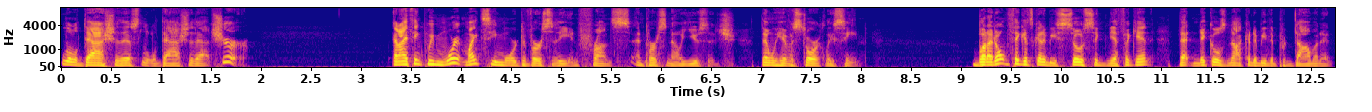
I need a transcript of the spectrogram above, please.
a little dash of this, a little dash of that, sure. And I think we more, might see more diversity in fronts and personnel usage than we have historically seen. But I don't think it's going to be so significant that nickel's not going to be the predominant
